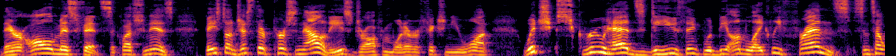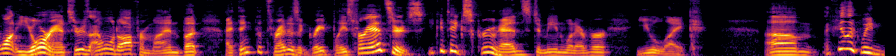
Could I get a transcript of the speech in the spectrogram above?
they're all misfits. The question is, based on just their personalities, draw from whatever fiction you want, which screwheads do you think would be unlikely friends? Since I want your answers, I won't offer mine, but I think the thread is a great place for answers. You can take screwheads to mean whatever you like. Um, I feel like we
